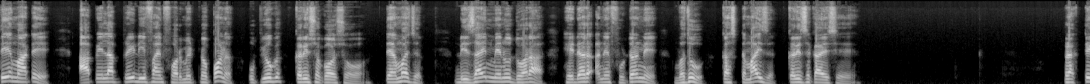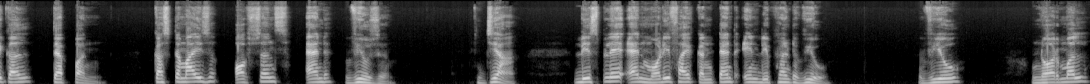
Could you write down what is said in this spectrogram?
તે માટે આપેલા પ્રીડિફાઇન ફોર્મેટનો પણ ઉપયોગ કરી શકો છો. તેમજ ડિઝાઇન મેનુ દ્વારા હેડર અને ફૂટરને વધુ કસ્ટમાઇઝ કરી શકાય છે. પ્રેક્ટિકલ ત્રેપન. Customize options and views. જ્યાં, display and modify content in different view. View, normal,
